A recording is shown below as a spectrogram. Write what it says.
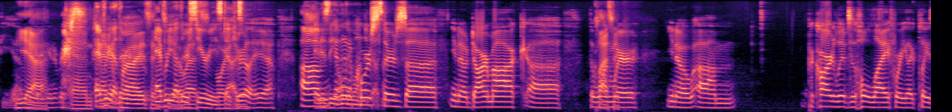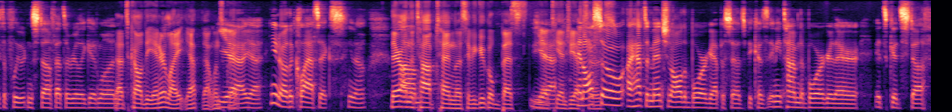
The uh, Yeah, mirror universe. and Every other- Enterprise and every other TOS, series does. Really, yeah. Um, It is the and only then of one course there's uh, you know Darmok, uh, the Classic. one where you know um, Picard lives his whole life where he like plays the flute and stuff. That's a really good one. That's called the Inner Light. Yep, that one's yeah, great. yeah. You know the classics. You know. They're on the top ten list. If you Google best yeah, TNG episodes, And also, I have to mention all the Borg episodes because anytime the Borg are there, it's good stuff.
